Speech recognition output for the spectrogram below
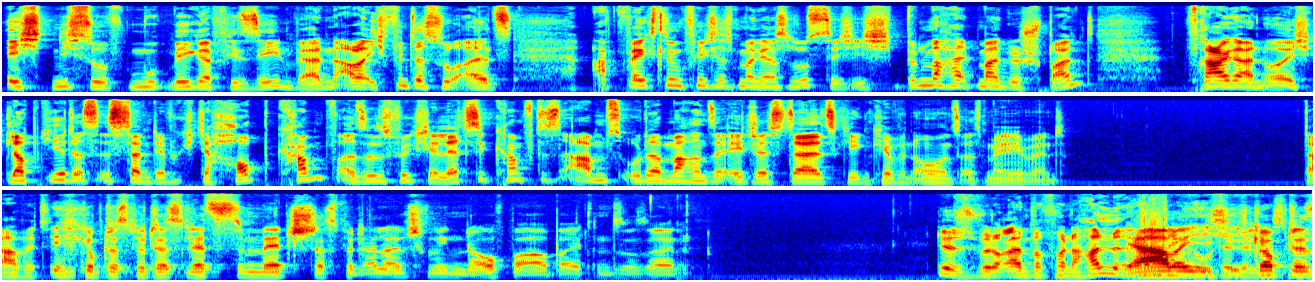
echt nicht so mega viel sehen werden. Aber ich finde das so als Abwechslung, finde ich das mal ganz lustig. Ich bin mal halt mal gespannt. Frage an euch, glaubt ihr, das ist dann der, wirklich der Hauptkampf? Also das ist wirklich der letzte Kampf des Abends? Oder machen sie AJ Styles gegen Kevin Owens als Main Event? David. Ich glaube, das wird das letzte Match. Das wird allein schon wegen der Aufbearbeiten so sein. Ja, das wird doch einfach von der Halle. Ja, aber ich, ich glaube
